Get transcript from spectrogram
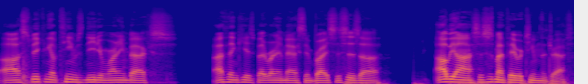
Uh, speaking of teams needing running backs, I think he has better running backs than Bryce. This is uh, I'll be honest, this is my favorite team in the draft.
